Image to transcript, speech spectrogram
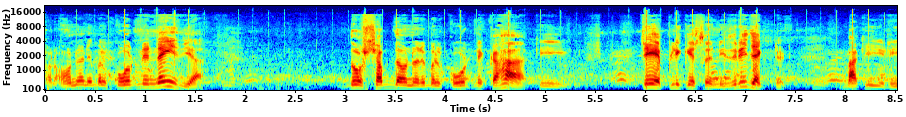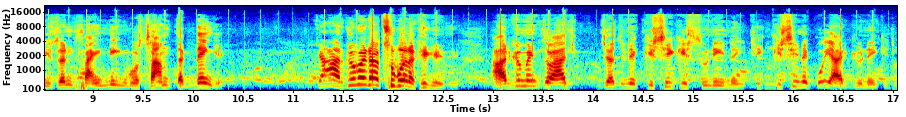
पर ऑनरेबल कोर्ट ने नहीं दिया। दो शब्द ऑनरेबल कोर्ट ने कहा कि स्टे एप्लीकेशन इज़ रिजेक्टेड बाकी रीजन फाइंडिंग वो शाम तक देंगे। क्या आर्ग्यूमेंट आज सुबह रखी गई थी? आर्ग्यूमेंट तो आज जज ने किसी की सुनी नहीं थी किसी ने कोई आर्ग्यू नहीं की थी।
